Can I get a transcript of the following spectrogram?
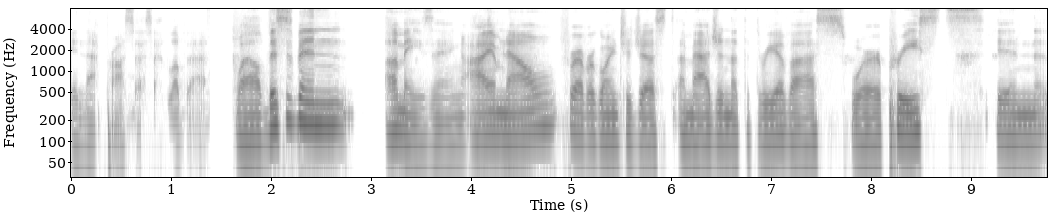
in that process i love that well this has been amazing i am now forever going to just imagine that the three of us were priests in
